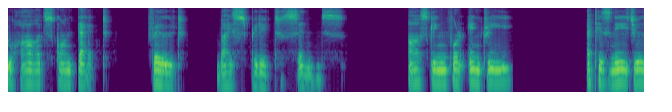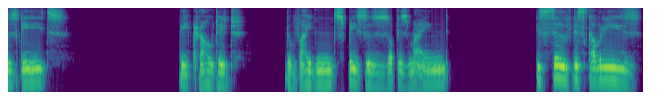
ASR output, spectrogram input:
to heart's contact filled by spirit sense, asking for entry at his nature's gates. They crowded the widened spaces of his mind, his self discoveries,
